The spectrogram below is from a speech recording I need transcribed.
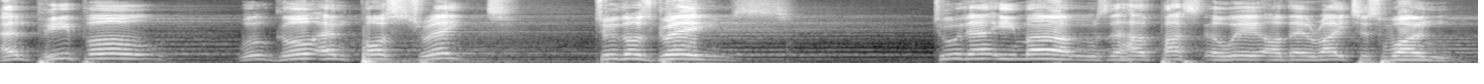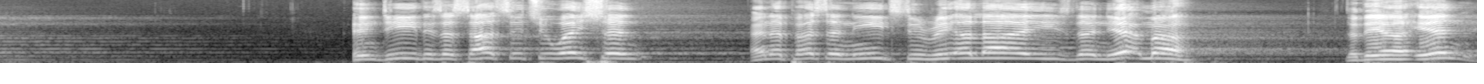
and people will go and prostrate to those graves, to their imams that have passed away or their righteous one. Indeed, it's a sad situation, and a person needs to realize the ni'mah that they are in,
